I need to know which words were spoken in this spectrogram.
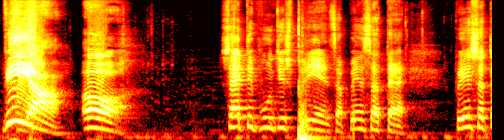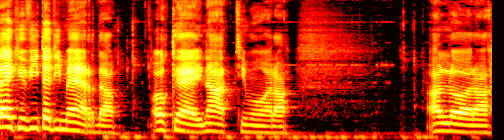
Via! Oh! Sette punti esperienza, pensa a te. Pensa a te che vita di merda. Ok, un attimo ora. Allora.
